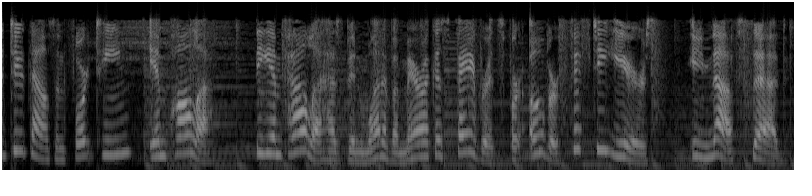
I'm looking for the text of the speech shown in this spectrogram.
The 2014 Impala. The Impala has been one of America's favorites for over 50 years. Enough said.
